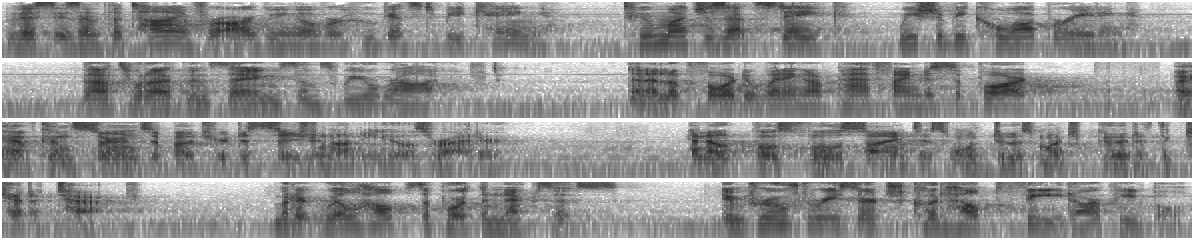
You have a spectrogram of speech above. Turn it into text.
This isn't the time for arguing over who gets to be king. Too much is at stake. We should be cooperating. That's what I've been saying since we arrived. Then I look forward to winning our Pathfinder support. I have concerns about your decision on Eos, Ryder. An outpost full of scientists won't do us much good if the Kett attack. But it will help support the Nexus. Improved research could help feed our people.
